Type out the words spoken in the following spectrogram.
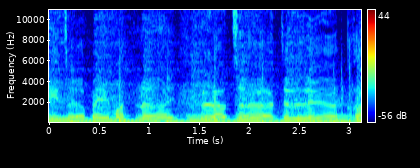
ให้เธอไปหมดเลย แล้วเธอจะเลือกใคร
